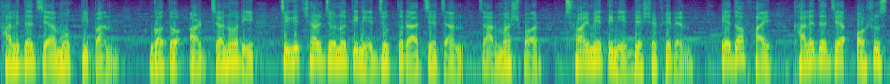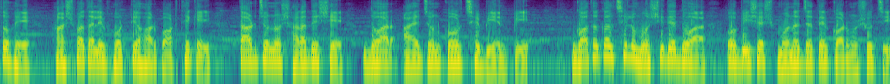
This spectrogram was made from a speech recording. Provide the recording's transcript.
খালেদা জিয়া মুক্তি পান। গত আট জানুয়ারি চিকিৎসার জন্য তিনি যুক্তরাজ্যে যান। চার মাস পর ছয় মে তিনি দেশে ফেরেন। এ দফায় খালেদা জিয়া অসুস্থ হয়ে হাসপাতালে ভর্তি হওয়ার পর থেকেই তার জন্য সারা দেশে দোয়ার আয়োজন করছে বিএনপি। গতকাল ছিল মসজিদে দোয়া ও বিশেষ মোনাজাতের কর্মসূচি।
